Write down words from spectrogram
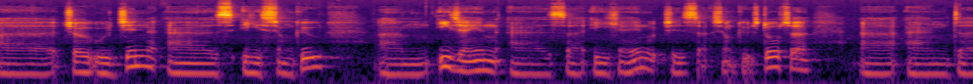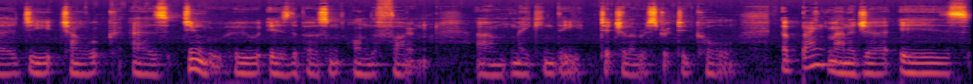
uh, Jo Woo-jin as Lee Seung Gu, um, Lee Jae In as uh, Lee Hye In, which is uh, Seung Gu's daughter, uh, and uh, Ji Chang Wook as Jinwoo, who is the person on the phone um, making the titular restricted call. A bank manager is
